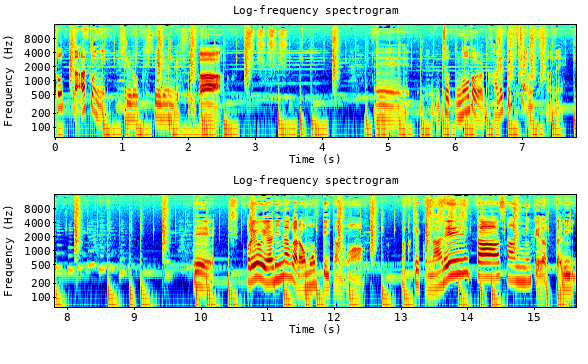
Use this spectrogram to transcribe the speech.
撮った後に収録しているんですが、えーちょっと喉が枯れてきちゃいましたね。でこれをやりながら思っていたのはなんか結構ナレーターさん向けだったり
